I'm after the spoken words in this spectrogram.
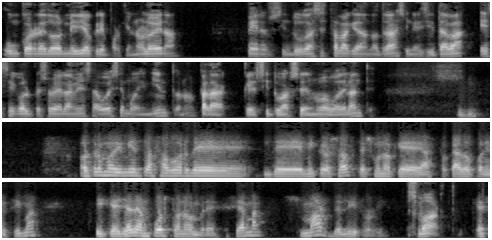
un corredor mediocre, porque no lo era, pero sin duda se estaba quedando atrás y necesitaba ese golpe sobre la mesa o ese movimiento, ¿no? Para que situarse de nuevo delante. Otro movimiento a favor de, de Microsoft es uno que has tocado por encima y que ya le han puesto nombre, que se llama Smart Delivery. Smart. Que es,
